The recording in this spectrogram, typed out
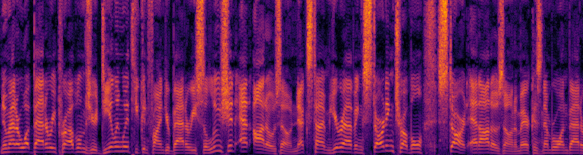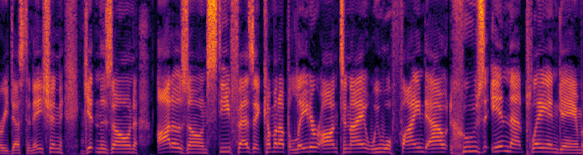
No matter what battery problems you're dealing with, you can find your battery solution at AutoZone. Next time, you're having starting trouble, start at AutoZone, America's number one battery destination. Get in the zone. AutoZone, Steve Fezzik coming up later on tonight. We will find out who's in that play-in game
